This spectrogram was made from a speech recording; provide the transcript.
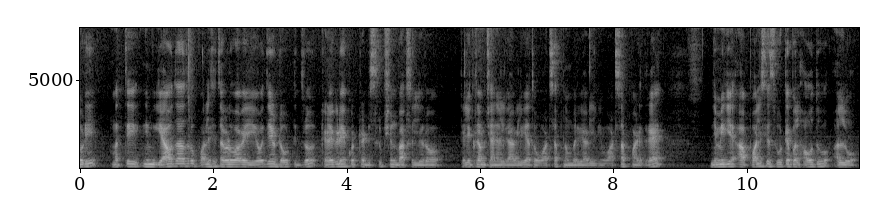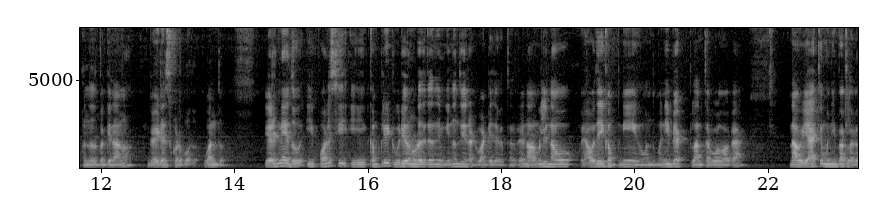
ನೋಡಿ, ಮತ್ತು ನಿಮ್ಗೆ ಯಾವುದಾದ್ರೂ ಪಾಲಿಸಿ ತಗೊಳ್ಳುವಾಗ ಯಾವುದೇ ಡೌಟ್ ಇದ್ದರೂ ಕೆಳಗಡೆ ಕೊಟ್ಟ ಡಿಸ್ಕ್ರಿಪ್ಷನ್ ಬಾಕ್ಸಲ್ಲಿರೋ ಟೆಲಿಗ್ರಾಮ್ ಚಾನೆಲ್ಗಾಗಲಿ ಅಥವಾ ವಾಟ್ಸಪ್ ನಂಬರ್ಗಾಗಲಿ ನೀವು ವಾಟ್ಸಪ್ ಮಾಡಿದರೆ ನಿಮಗೆ ಆ ಪಾಲಿಸಿ ಸೂಟೇಬಲ್ ಹೌದು, ಅಲ್ವೋ ಅನ್ನೋದ್ರ ಬಗ್ಗೆ ನಾನು ಗೈಡೆನ್ಸ್ ಕೊಡ್ಬೋದು. ಒಂದು. ಎರಡನೇದು, ಈ ಪಾಲಿಸಿ, ಈ ಕಂಪ್ಲೀಟ್ ವಿಡಿಯೋ ನೋಡೋದ್ರಿಂದ ನಿಮ್ಗೆ ಇನ್ನೊಂದು ಏನು ಅಡ್ವಾಂಟೇಜ್ ಆಗುತ್ತೆ ಅಂದರೆ ನಾರ್ಮಲಿ ನಾವು ಯಾವುದೇ ಕಂಪ್ನಿ ಒಂದು ಮನಿ ಬ್ಯಾಕ್ ಪ್ಲಾನ್ ತಗೊಳ್ಳುವಾಗ ನಾವು ಯಾಕೆ ಮನಿ ಬ್ಯಾಕ್ ಲಗ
